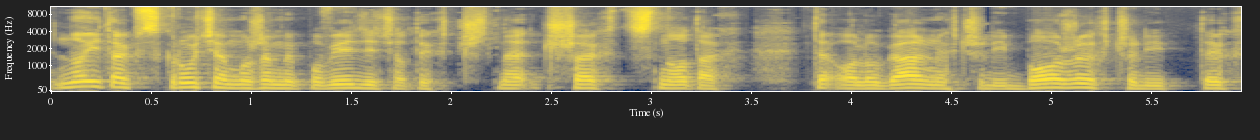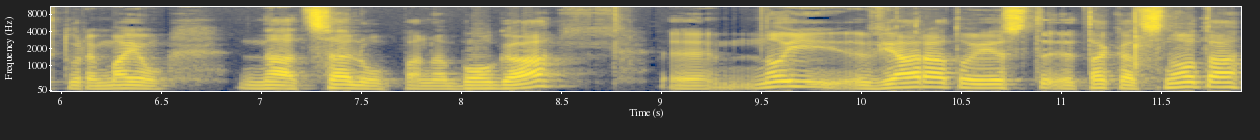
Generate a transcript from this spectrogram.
No i tak w skrócie możemy powiedzieć o tych trzech cnotach teologalnych, czyli bożych, czyli tych, które mają na celu Pana Boga. No i wiara to jest taka cnota,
